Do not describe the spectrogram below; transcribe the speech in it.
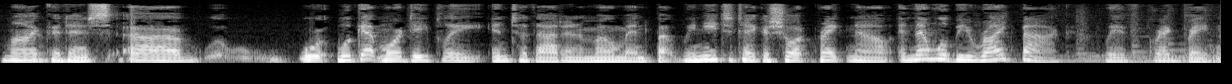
My goodness. Uh, we'll get more deeply into that in a moment, but we need to take a short break now, and then we'll be right back with Gregg Braden.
